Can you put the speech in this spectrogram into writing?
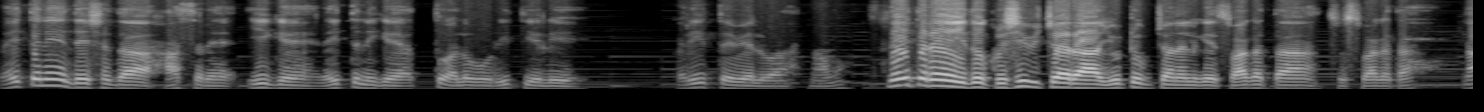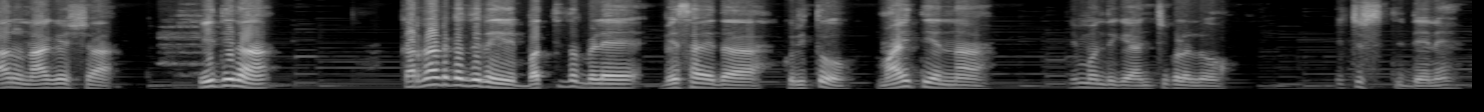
ರೈತನೇ ದೇಶದ ಆಸರೆ, ಹೀಗೆ ರೈತನಿಗೆ ಹತ್ತು ಹಲವು ರೀತಿಯಲ್ಲಿ ಕರೆಯುತ್ತೇವೆ ಅಲ್ವಾ ನಾವು? ಸ್ನೇಹಿತರೆ, ಇದು ಕೃಷಿ ವಿಚಾರ ಯೂಟ್ಯೂಬ್ ಚಾನೆಲ್ಗೆ ಸ್ವಾಗತ, ಸುಸ್ವಾಗತ. ನಾನು ನಾಗೇಶ. ಈ ದಿನ ಕರ್ನಾಟಕದಲ್ಲಿ ಭತ್ತದ ಬೆಳೆ ಬೇಸಾಯದ ಕುರಿತು ಮಾಹಿತಿಯನ್ನು ನಿಮ್ಮೊಂದಿಗೆ ಹಂಚಿಕೊಳ್ಳಲು ಇಚ್ಛಿಸುತ್ತಿದ್ದೇನೆ.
